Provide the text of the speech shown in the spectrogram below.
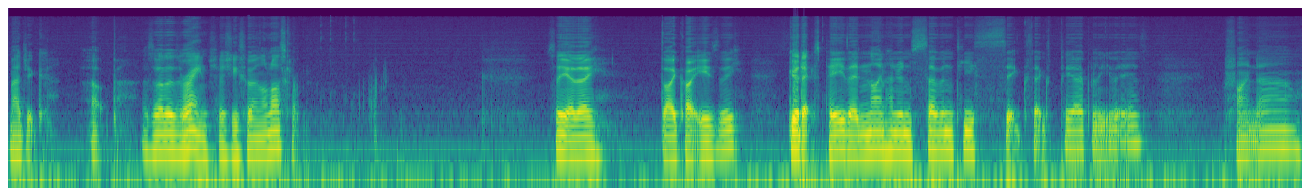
magic up as well as range as you saw in the last clip. So yeah, they die quite easily. Good XP, they're 976 XP I believe it is. Find out.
